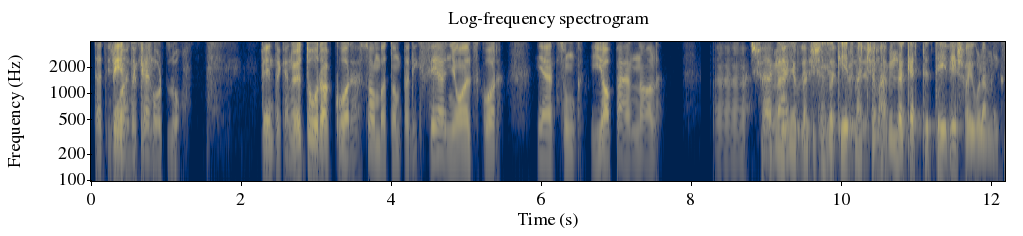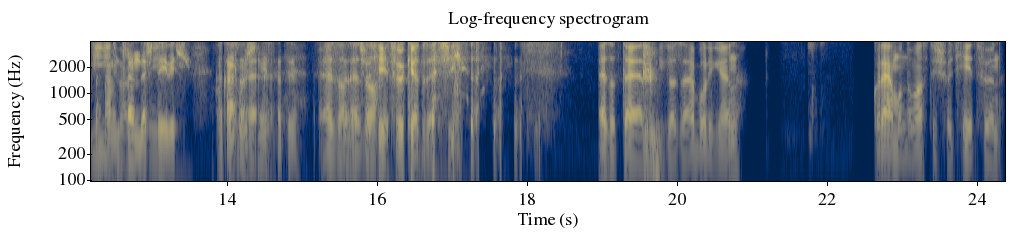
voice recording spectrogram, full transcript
Tehát pénteken, forduló. pénteken 5 órakor, szombaton pedig fél 8-kor játszunk Japánnal és a lányoknak is ez a két meccse már mind a kettő tévés, ha jól emlékszem, már mint rendes így. tévés. Akárhol hát is nézhető. Ez a, ez a, hétfő kedre esik. ez a terv igazából, igen. Akkor elmondom azt is, hogy hétfőn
